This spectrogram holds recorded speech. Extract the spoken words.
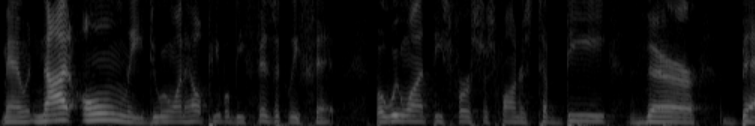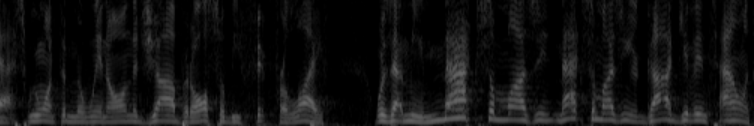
man, not only do we want to help people be physically fit, but we want these first responders to be their best. We want them to win on the job, but also be fit for life. What does that mean? Maximizing, maximizing your God-given talent,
